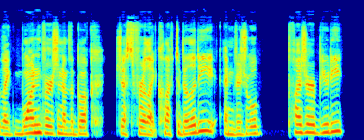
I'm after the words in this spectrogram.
like one version of the book just for like collectability and visual pleasure beauty,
